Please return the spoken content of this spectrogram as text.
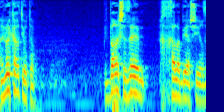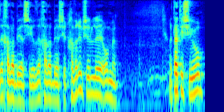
אני לא הכרתי אותם. מתברר שזה חלבי עשיר, זה חלבי עשיר, זה חלבי עשיר. חברים של עומר. נתתי שיעור,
